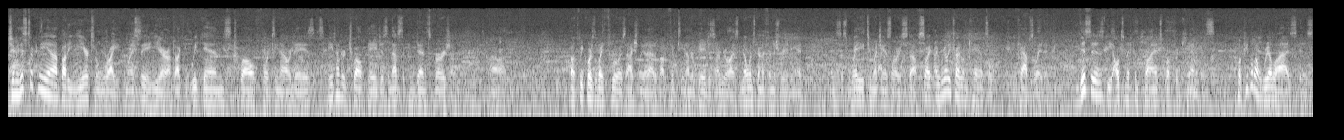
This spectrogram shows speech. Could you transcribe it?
Jimmy, this took me uh, about a year to write. And when I say a year, I'm talking weekends, 12, 14 hour days. It's 812 pages, and that's the condensed version. Uh, about three quarters of the way through, I was actually at about 1,500 pages, and I realized no one's going to finish reading it, and it's just way too much ancillary stuff. So I, I really try to encapsul, encapsulate it. This is the ultimate compliance book for cannabis. What people don't realize is,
